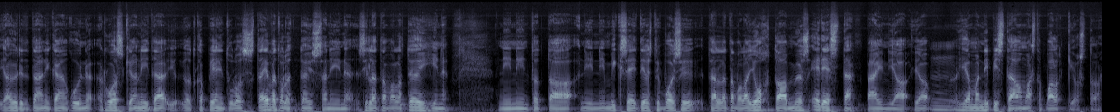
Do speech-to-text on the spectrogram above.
ja yritetään ikään kuin ruoskia niitä, jotka pienituloisista eivät ole töissä, niin sillä tavalla töihin, niin, niin, tota, niin, niin miksei tietysti voisi tällä tavalla johtaa myös edestä päin ja, ja mm. hieman nipistää omasta palkkiostaan.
